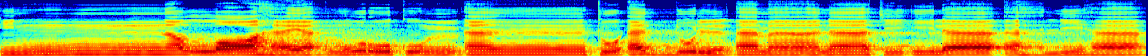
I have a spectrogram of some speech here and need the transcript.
إن الله يأمركم أن تؤدوا الأمانات إلى أهلها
